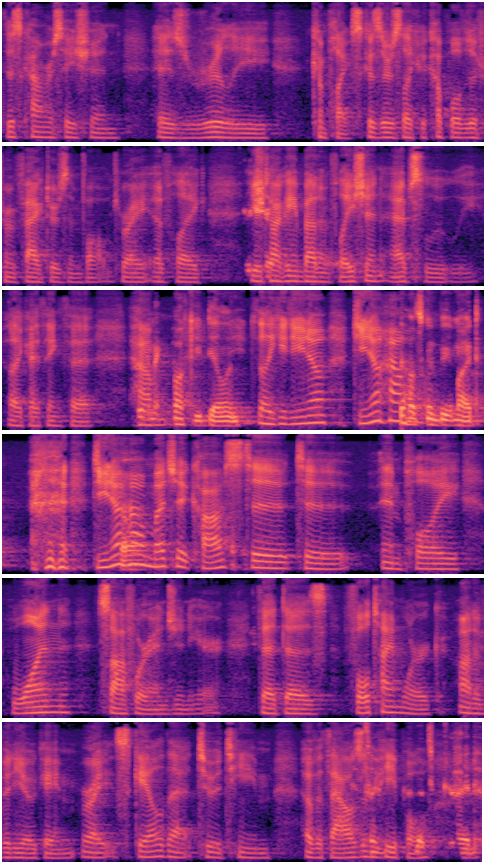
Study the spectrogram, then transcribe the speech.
this conversation is really complex because there's like a couple of different factors involved, right? Of like you're Sure. talking about inflation, absolutely. Like I think that how Fuck you, Dylan. like do you know do you know how That's going to be my. do you know how much it costs to to employ one software engineer that does full-time work on a video game, right? Scale that to a team of a thousand So people that's good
